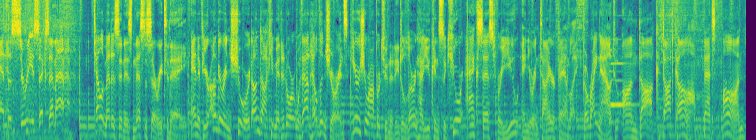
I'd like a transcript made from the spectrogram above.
and the SiriusXM app. Telemedicine is necessary today, and if you're underinsured, undocumented, or without health insurance, here's your opportunity to learn how you can secure access for you and your entire family. Go right now to ondoc.com. That's on-doc.com.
